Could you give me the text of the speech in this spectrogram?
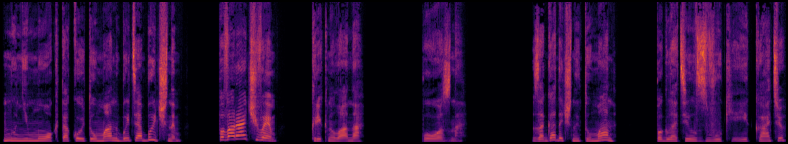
Ну не мог такой туман быть обычным. «Поворачиваем!» — крикнула она. Поздно. Загадочный туман поглотил звуки, и Катю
